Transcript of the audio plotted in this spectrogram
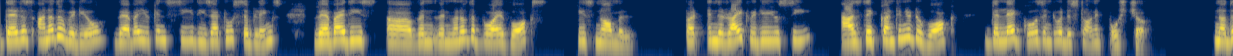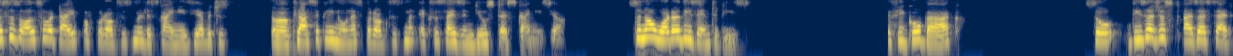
There is another video whereby you can see these are two siblings, whereby these, uh, when, when one of the boy walks, he's normal. But in the right video, you see, as they continue to walk, the leg goes into a dystonic posture. Now, this is also a type of paroxysmal dyskinesia, which is uh, classically known as paroxysmal exercise-induced dyskinesia. So now what are these entities? If you go back, so these are just, as I said,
